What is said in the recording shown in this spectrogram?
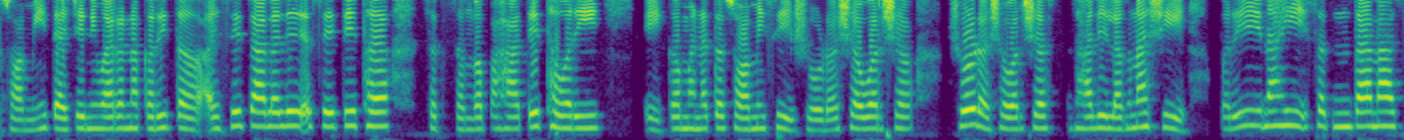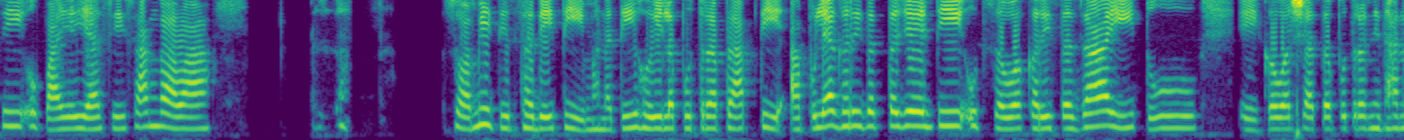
स्वामी त्याचे निवारण करीत ऐसे चालले असे तेथ सत्संग पहा तेथवरी एक म्हणत स्वामीसी षोडश वर्ष. षोडश वर्ष झाली लग्नाशी. परी नाही संतानासी उपाय यासी सांगावा. स्वामी तीर्थ देती म्हणती होईल पुत्र प्राप्ती आपुल्या घरी दत्त जयंती उत्सव करीत जाई तू. एक वर्षात पुत्र निधान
